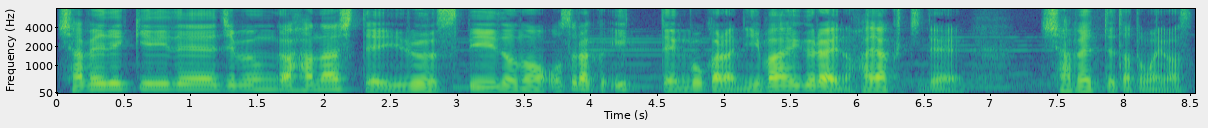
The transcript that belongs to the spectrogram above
喋りきりで自分が話しているスピードのおそらく1.5から2倍ぐらいの早口で喋ってたと思います。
